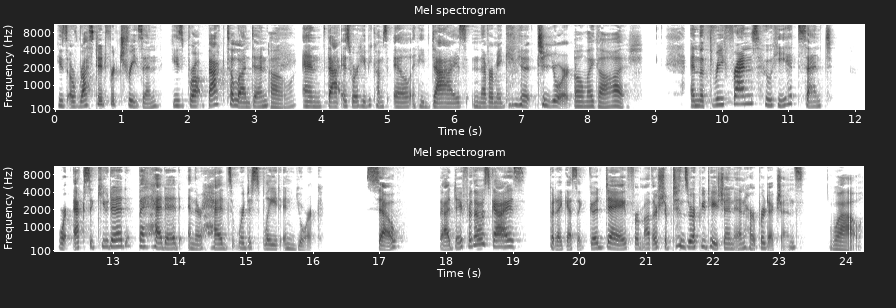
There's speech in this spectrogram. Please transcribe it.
he's arrested for treason. He's brought back to London. oh. And that is where he becomes ill and he dies, never making it to York. Oh my gosh. And the three friends who he had sent were executed, beheaded, and their heads were displayed in York. So, bad day for those guys, but I guess a good day for Mother Shipton's reputation and her predictions. Wow.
